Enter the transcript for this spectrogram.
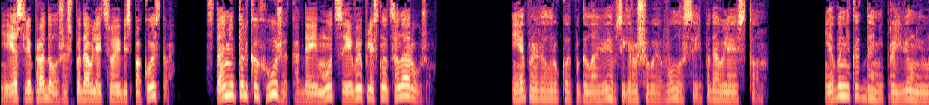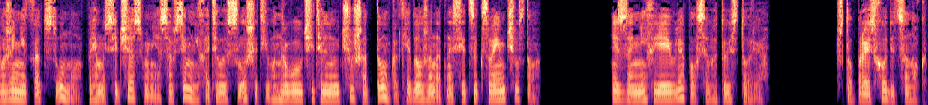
Если продолжишь подавлять свое беспокойство, станет только хуже, когда эмоции выплеснутся наружу. Я провел рукой по голове, взъерошивая волосы и подавляя стон. Я бы никогда не проявил неуважения к отцу, но прямо сейчас мне совсем не хотелось слышать его нравоучительную чушь о том, как я должен относиться к своим чувствам. Из-за них я и вляпался в эту историю. «Что происходит, сынок?»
